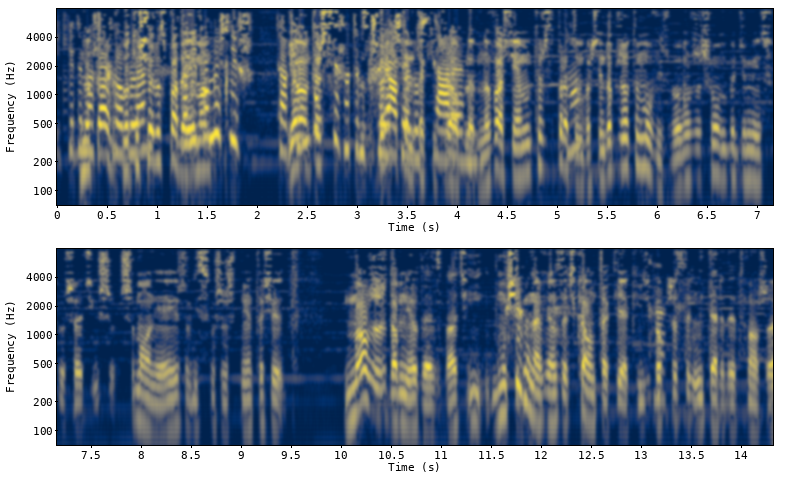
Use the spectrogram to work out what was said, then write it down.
I kiedy No masz tak, bo to problem, się rozpada. to Ja nie mam- pomyślisz, tak, Ja nie mam też o tym z bratem taki starym. problem. No właśnie, ja mam też z bratem. No. Właśnie dobrze o tym mówisz, bo może Szymon będzie mnie słyszeć i Szy- Szymonie, jeżeli słyszysz mnie, to się możesz do mnie odezwać i musimy nawiązać kontakt jakiś, bo Tak. przez ten internet może.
